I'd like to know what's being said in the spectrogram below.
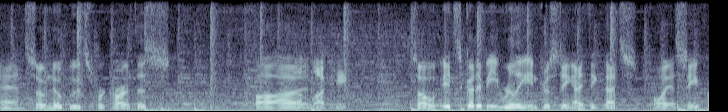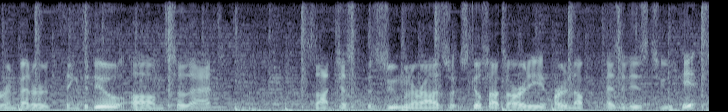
And so no boots for Karthus. Uh, Unlucky. So it's going to be really interesting. I think that's probably a safer and better thing to do um, so that it's not just zooming around. Skill shots are already hard enough as it is to hit.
